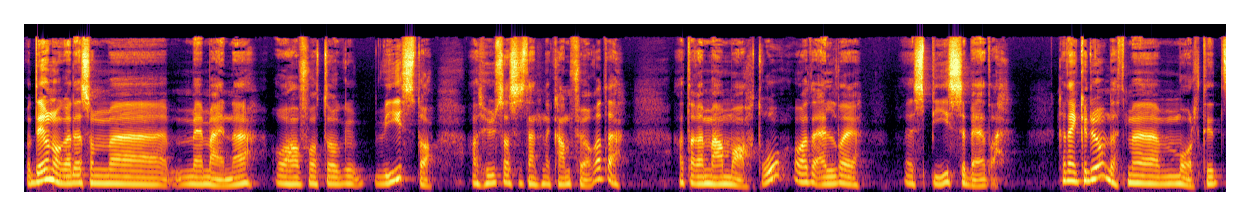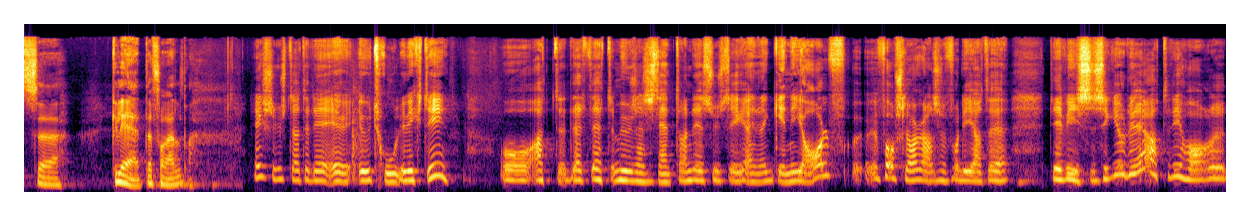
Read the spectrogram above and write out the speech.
Og det er jo noe av det som uh, vi mener, og har fått vist, da, at husassistentene kan føre til at det er mer matro, og at eldre eh, spiser bedre. Hva tenker du om dette med måltidsglede for eldre? Jeg syns at det er utrolig viktig. Og at dette med husassistentene det synes jeg er et genialt forslag. Altså fordi det, det, viser seg jo det at de har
